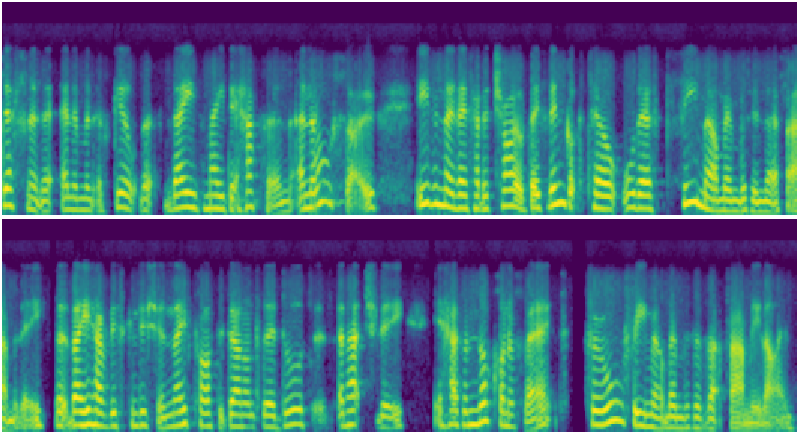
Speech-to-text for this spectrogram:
definite element of guilt that they've made it happen. And also, even though they've had a child, they've then got to tell all their female members in their family that they have this condition. They've passed it down onto their daughters. And actually, it has a knock on effect for all female members of that family line.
